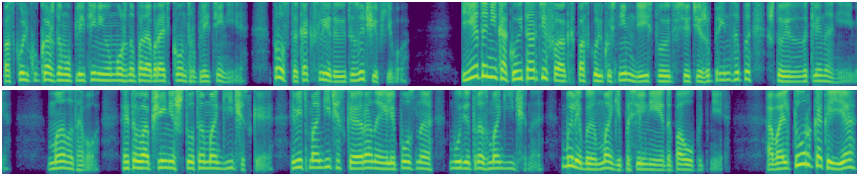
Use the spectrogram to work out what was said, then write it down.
поскольку каждому плетению можно подобрать контрплетение, просто как следует изучив его. И это не какой-то артефакт, поскольку с ним действуют все те же принципы, что и с заклинаниями. Мало того, это вообще не что-то магическое, ведь магическое рано или поздно будет размагичено, были бы маги посильнее да поопытнее. А Вальтур, как и я,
